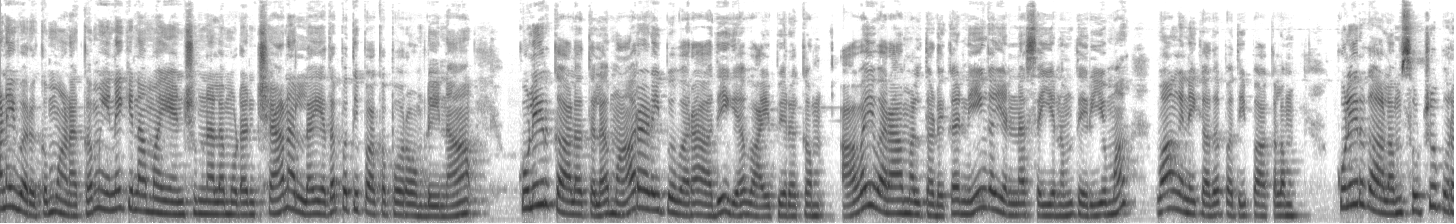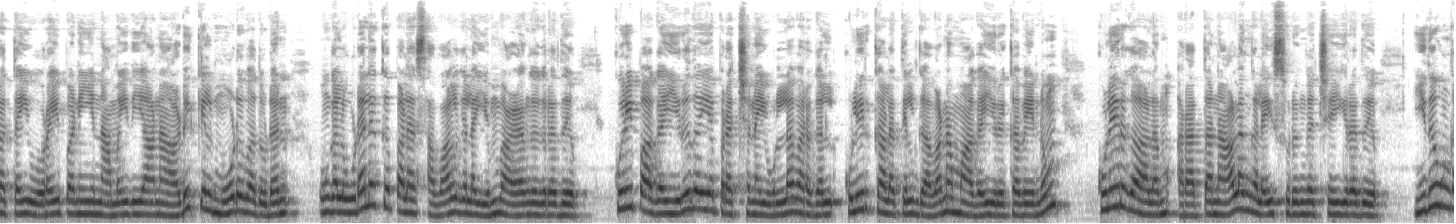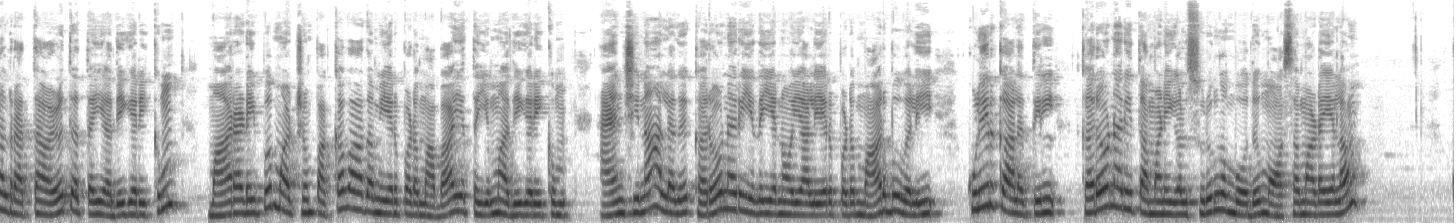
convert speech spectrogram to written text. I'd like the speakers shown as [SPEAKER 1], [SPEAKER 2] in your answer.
[SPEAKER 1] அனைவருக்கும் வணக்கம். இன்னைக்கு நம்ம என்றும் நலமுடன் சேனலில் எதை பற்றி பார்க்க போகிறோம் அப்படின்னா குளிர்காலத்தில் மாரடைப்பு வர அதிக வாய்ப்பு இருக்கும். அவை வராமல் தடுக்க நீங்கள் என்ன செய்யணும் தெரியுமா? வாங்க இன்னைக்கு அதை பற்றி பார்க்கலாம். குளிர்காலம் சுற்றுப்புறத்தை உறைபனியின் அமைதியான அடுக்கில் மூடுவதுடன் உங்கள் உடலுக்கு பல சவால்களையும் வழங்குகிறது. குறிப்பாக இருதய பிரச்சனை உள்ளவர்கள் குளிர்காலத்தில் கவனமாக இருக்க வேண்டும். குளிர்காலம் இரத்த நாளங்களை சுருங்கச் செய்கிறது. இது உங்கள் இரத்த அழுத்தத்தை அதிகரிக்கும் மாரடைப்பு மற்றும் பக்கவாதம் ஏற்படும் அபாயத்தையும் அதிகரிக்கும். ஆன்ஜினா அல்லது கரோனரி இதய நோயால் ஏற்படும் மார்பு வலி குளிர்காலத்தில் கரோனரி தமனிகள் சுருங்கும் போது மோசமடையலாம்.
